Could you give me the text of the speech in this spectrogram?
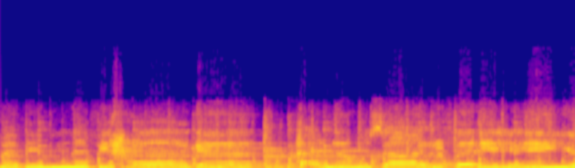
ما بينا في حاجة أنا مش عارفة إيه هي.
